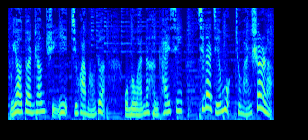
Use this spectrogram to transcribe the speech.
不要断章取义，激化矛盾。”我们玩的很开心，期待节目就完事儿了。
